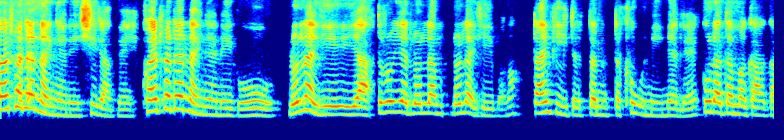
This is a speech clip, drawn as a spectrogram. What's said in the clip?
ခွဲထွက်တဲ့နိုင်ငံတွေရှိတာပဲခွဲထွက်တဲ့နိုင်ငံတွေကိုလွတ်လပ်ရေးအရသူတို့ရဲ့လွတ်လပ်လွတ်လပ်ရေးပေါ့နော်တိုင်းပြည်တစ်ခုအနေနဲ့လည်းကုလသမဂ္ဂက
